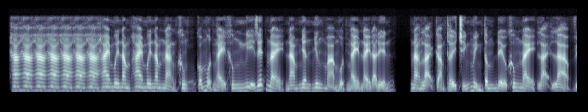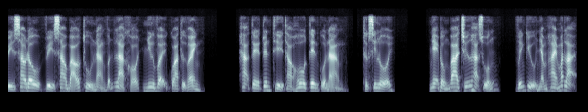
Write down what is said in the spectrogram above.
Ha ha ha ha ha ha ha hai mươi năm hai mươi năm nàng không có một ngày không nghĩ giết này nam nhân nhưng mà một ngày này đã đến, nàng lại cảm thấy chính mình tâm đều không này lại là vì sao đâu vì sao báo thù nàng vẫn là khó như vậy qua tử anh. Hạ tề tuyên thì thào hô tên của nàng, thực xin lỗi. Nhẹ bồng ba chữ hạ xuống, vĩnh cửu nhắm hai mắt lại.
